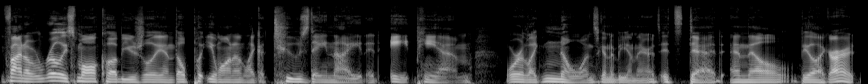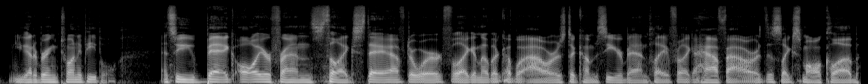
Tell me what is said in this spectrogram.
you find a really small club usually, and they'll put you on on like a Tuesday night at 8 p.m. where like no one's gonna be in there. It's, it's dead, and they'll be like, "All right, you got to bring 20 people." And so you beg all your friends to like stay after work for like another couple hours to come see your band play for like a half hour at this like small club.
